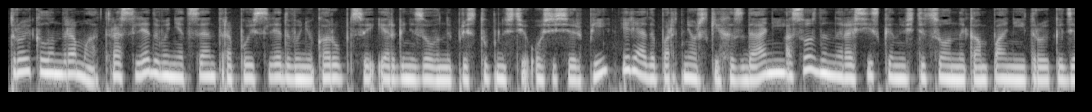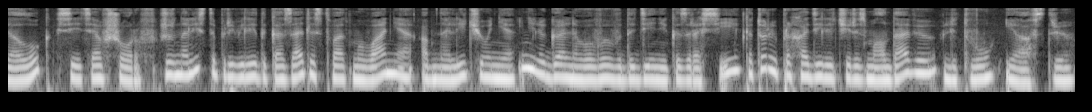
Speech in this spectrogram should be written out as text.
Тройка Ландромат. Расследование Центра по исследованию коррупции и организованной преступности ОССРП и ряда партнерских изданий, а созданной российской инвестиционной компанией Тройка Диалог сети офшоров. Журналисты привели доказательства отмывания, обналичивания и нелегального вывода денег из России, которые проходили через Молдавию, Литву и Австрию.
